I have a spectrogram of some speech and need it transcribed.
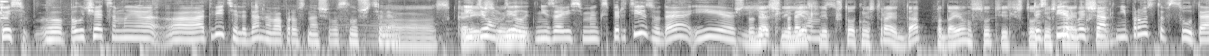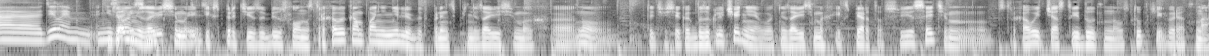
То есть, э, получается, мы э, ответили, да, на вопрос нашего слушателя. А, Идем всего, делать независимую экспертизу, да, и что если, дальше? Подаем... Если что-то не устраивает, да, подаем в суд, если что-то не устраивает. То есть первый шаг не просто в суд, а делаем независимую, делаем независимую экспертизу. экспертизу, безусловно. Страховые компании не любят, в принципе, независимых, э, ну, вот эти все как бы заключения вот независимых экспертов. В связи с этим страховые часто идут на уступки и говорят, на,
